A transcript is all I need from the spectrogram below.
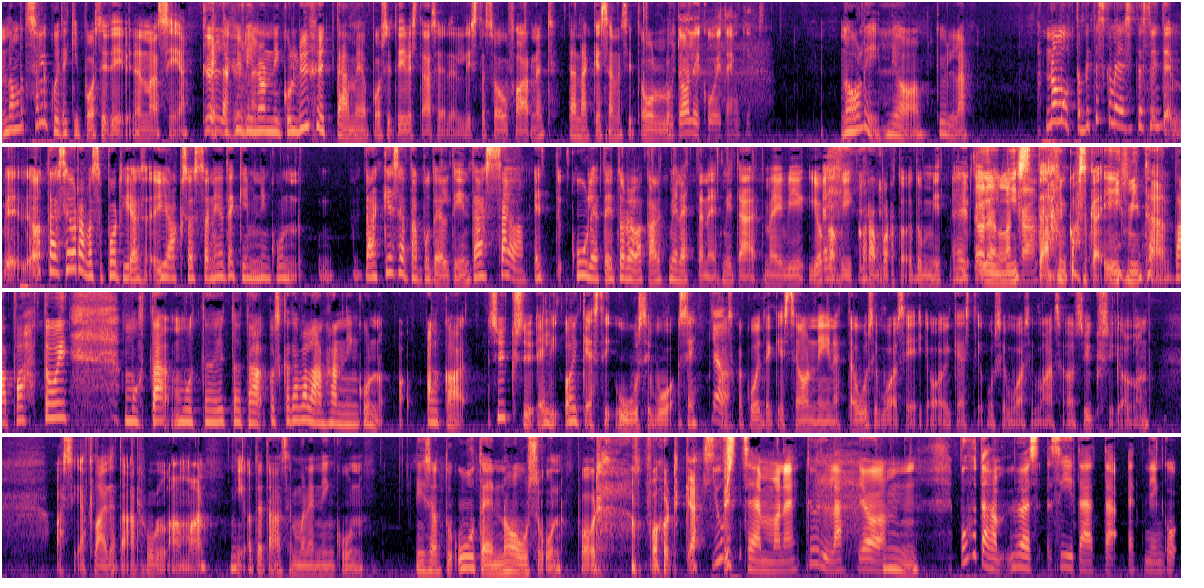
No, mutta se oli kuitenkin positiivinen asia. Kyllä, Että kyllä. hyvin on niin kuin lyhyt tämä meidän positiivista asioiden lista so far nyt tänä kesänä sitten ollut. Mutta oli kuitenkin. No oli, joo, kyllä. No mutta pitäisikö meidän sitten ottaa seuraavassa podjaksossa niin jotenkin niin kuin, tämä kesä taputeltiin tässä, Joo. että kuulijat ei todellakaan nyt menettäneet mitään, että me ei vi- joka viikko raportoitu mit- ei, ei mistään, koska ei mitään tapahtui, mutta, mutta nyt, tota, koska tavallaanhan niin kuin alkaa syksy, eli oikeasti uusi vuosi, Joo. koska kuitenkin se on niin, että uusi vuosi ei ole oikeasti uusi vuosi, vaan se on syksy, jolloin asiat laitetaan rullaamaan, niin otetaan semmoinen niin kuin niin sanottu uuteen nousuun pod- podcasti. Just semmoinen, kyllä, joo. Mm. Puhutaan myös siitä, että, että niinku,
